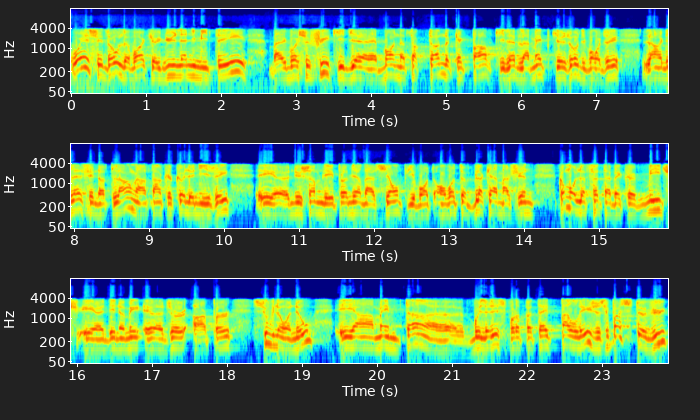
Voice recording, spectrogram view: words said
Oui, c'est drôle de voir qu'il y a une unanimité. Ben, il va suffire qu'il y ait un bon autochtone quelque part qui lève la main puis qu'eux autres, ils vont dire l'anglais, c'est notre langue en tant que colonisé et euh, nous sommes les Premières Nations puis vont, on va te bloquer la machine comme on l'a fait avec euh, Meach et un dénommé Roger Harper. Souvenons-nous. Et en même temps, euh, Boulris pourra peut-être parler. Je ne sais pas si tu as vu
